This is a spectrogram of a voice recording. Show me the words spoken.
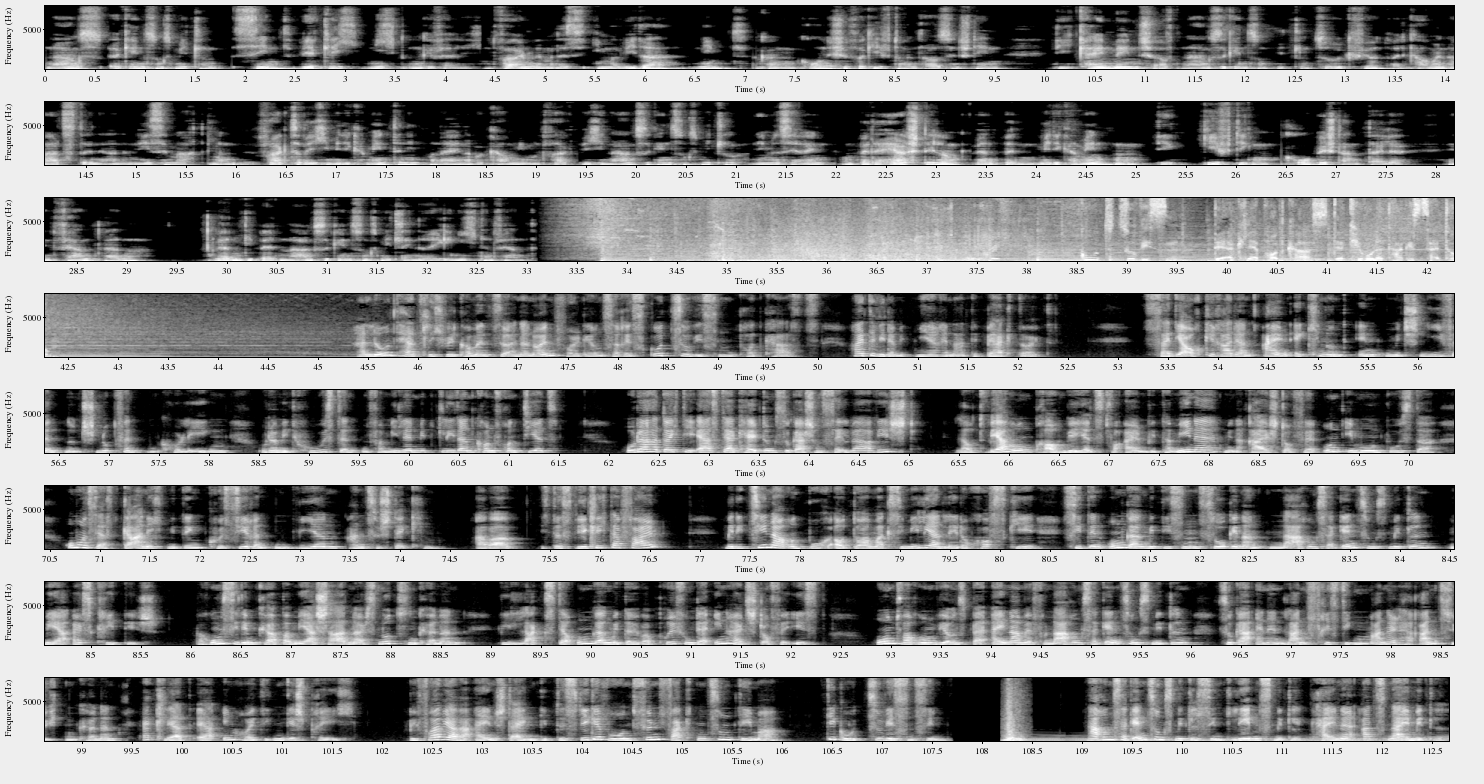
Nahrungsergänzungsmittel sind wirklich nicht ungefährlich. Und vor allem, wenn man das immer wieder nimmt, können chronische Vergiftungen daraus entstehen, die kein Mensch auf Nahrungsergänzungsmittel zurückführt, weil kaum ein Arzt eine Anamnese macht. Man fragt zwar, welche Medikamente nimmt man ein, aber kaum jemand fragt, welche Nahrungsergänzungsmittel nehmen sie ein. Und bei der Herstellung, während bei den Medikamenten die giftigen Co-Bestandteile entfernt werden, werden die beiden Nahrungsergänzungsmittel in der Regel nicht entfernt. Gut zu wissen, der Erklärpodcast der Tiroler Tageszeitung. Hallo und herzlich willkommen zu einer neuen Folge unseres Gut zu wissen Podcasts. Heute wieder mit mir, Renate Bergdold. Seid ihr auch gerade an allen Ecken und Enden mit schniefenden und schnupfenden Kollegen oder mit hustenden Familienmitgliedern konfrontiert? Oder hat euch die erste Erkältung sogar schon selber erwischt? Laut Werbung brauchen wir jetzt vor allem Vitamine, Mineralstoffe und Immunbooster, um uns erst gar nicht mit den kursierenden Viren anzustecken. Aber ist das wirklich der Fall? Mediziner und Buchautor Maximilian Ledochowski sieht den Umgang mit diesen sogenannten Nahrungsergänzungsmitteln mehr als kritisch. Warum sie dem Körper mehr schaden als nutzen können, wie lax der Umgang mit der Überprüfung der Inhaltsstoffe ist und warum wir uns bei Einnahme von Nahrungsergänzungsmitteln sogar einen langfristigen Mangel heranzüchten können, erklärt er im heutigen Gespräch. Bevor wir aber einsteigen, gibt es wie gewohnt fünf Fakten zum Thema die gut zu wissen sind. Nahrungsergänzungsmittel sind Lebensmittel, keine Arzneimittel.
